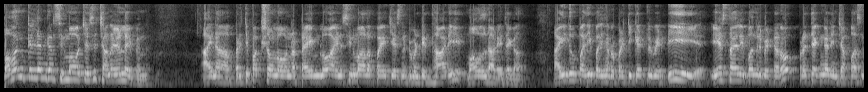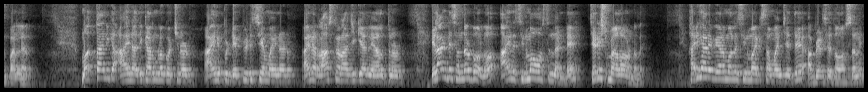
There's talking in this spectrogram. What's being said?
పవన్ కళ్యాణ్ గారి సినిమా వచ్చేసి చాలా ఏళ్ళు అయిపోయింది. ఆయన ప్రతిపక్షంలో ఉన్న టైంలో ఆయన సినిమాలపై చేసినటువంటి దాడి మామూలు దాడి అయితే కాదు. ఐదు పది పదిహేను రూపాయల టికెట్లు పెట్టి ఏ స్థాయిలో ఇబ్బందులు పెట్టారో ప్రత్యేకంగా నేను చెప్పాల్సిన పని లేదు. మొత్తానికి ఆయన అధికారంలోకి వచ్చినాడు. ఆయన ఇప్పుడు డిప్యూటీ సీఎం అయినాడు. ఆయన రాష్ట్ర రాజకీయాలను ఏలుతున్నాడు ఇలాంటి సందర్భంలో ఆయన సినిమా వస్తుందంటే చరిష్మా ఎలా ఉంటుంది? హరిహర వీరమల్లు సినిమాకి సంబంధించి అయితే అప్డేట్స్ అయితే వస్తున్నాయి.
